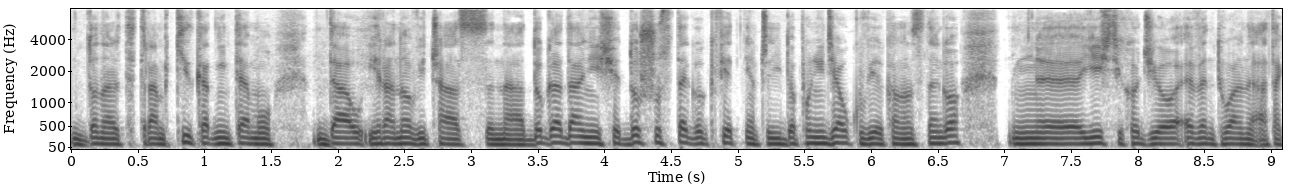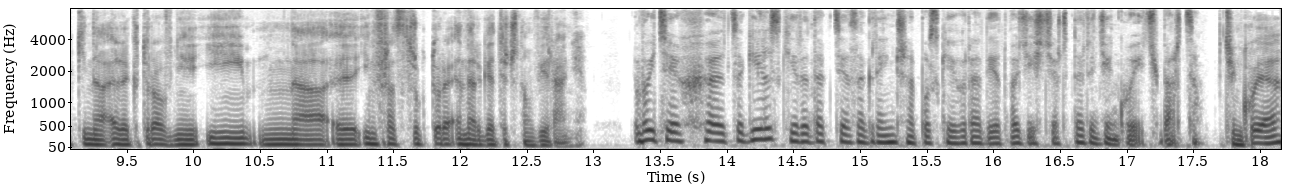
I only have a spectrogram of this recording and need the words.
Donald Trump kilka dni temu dał Iranowi czas na dogadanie się do 6 kwietnia, czyli do poniedziałku wielkanocnego, e, jeśli chodzi o ewentualne ataki na elektrownie i na e, infrastrukturę energetyczną w Iranie. Wojciech Cegielski, redakcja zagraniczna Polskiego Radia 24. Dziękuję Ci bardzo. Dziękuję.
